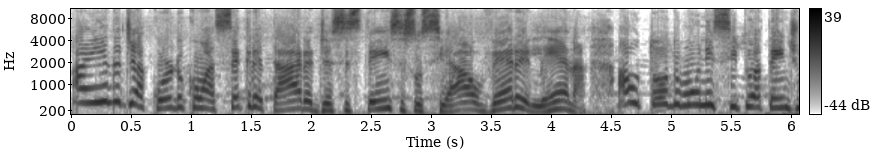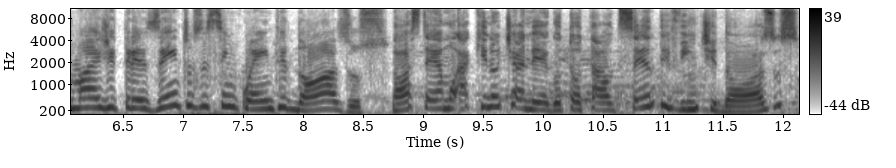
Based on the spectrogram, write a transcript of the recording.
Ainda de acordo com a secretária de Assistência Social, Vera Helena, ao todo o município atende mais de 350 idosos. Nós temos aqui no Tia Negro total de 120 idosos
